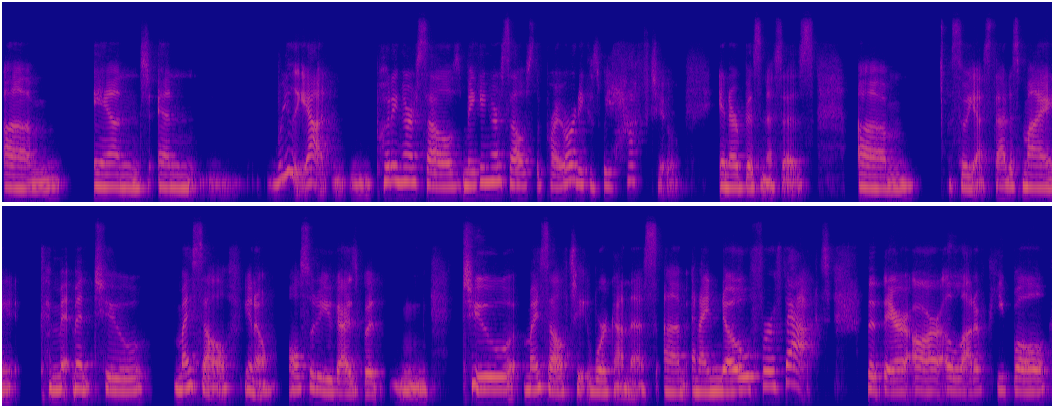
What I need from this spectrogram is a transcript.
um, and and really, yeah, putting ourselves, making ourselves the priority because we have to in our businesses. Um, so yes, that is my commitment to myself, you know, also to you guys, but mm, to myself to work on this. Um, and I know for a fact that there are a lot of people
